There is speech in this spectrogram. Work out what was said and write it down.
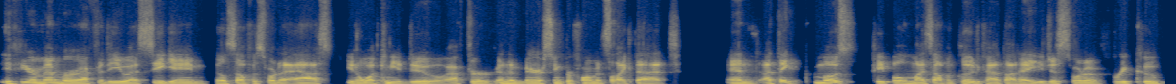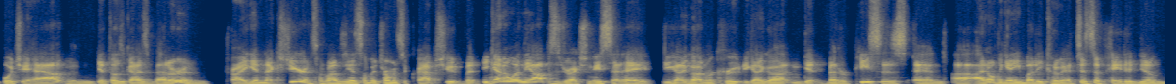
if you remember after the USC game, Bill Self was sort of asked, you know, what can you do after an embarrassing performance like that? And I think most people, myself included, kind of thought, hey, you just sort of recoup what you have and get those guys better and try again next year. And sometimes against somebody tournament's a crapshoot. But he kind of went in the opposite direction. He said, Hey, you got to go out and recruit. You got to go out and get better pieces. And uh, I don't think anybody could have anticipated, you know,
